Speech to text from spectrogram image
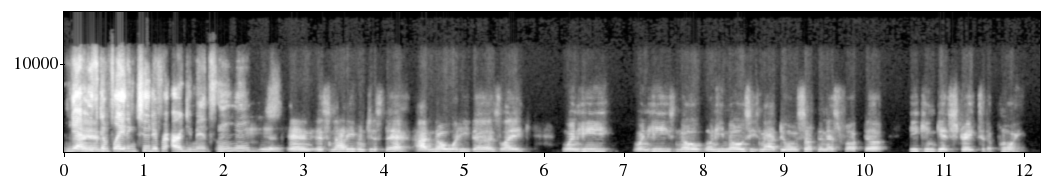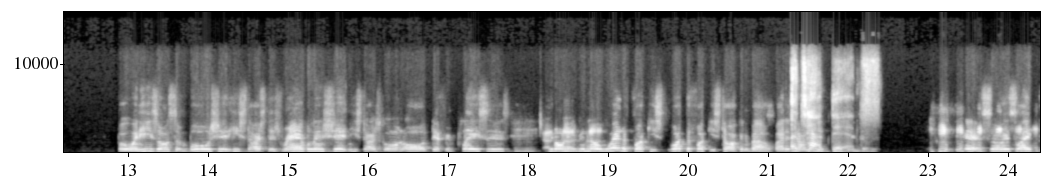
Yeah, and, he's conflating two different arguments. Mm-hmm. Yeah, and it's not even just that. I know what he does. Like when he when he's no when he knows he's not doing something that's fucked up, he can get straight to the point. But when he's on some bullshit, he starts this rambling shit and he starts going all different places. Mm-hmm. You don't uh, even uh, know where the fuck he's what the fuck he's talking about by the time a tap dance. yeah, so it's like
